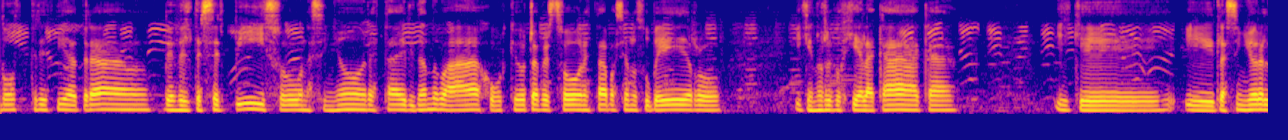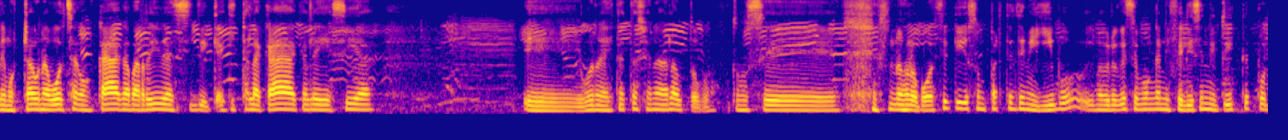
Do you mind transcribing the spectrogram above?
dos, tres días atrás, desde el tercer piso, una señora estaba gritando para abajo porque otra persona estaba paseando su perro y que no recogía la caca. Y que y la señora le mostraba una bolsa con caca para arriba, aquí está la caca, le decía. Eh, bueno, ahí está estacionado el auto, po. entonces no, no puedo decir que ellos son partes de mi equipo, y no creo que se pongan ni felices ni tristes por,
